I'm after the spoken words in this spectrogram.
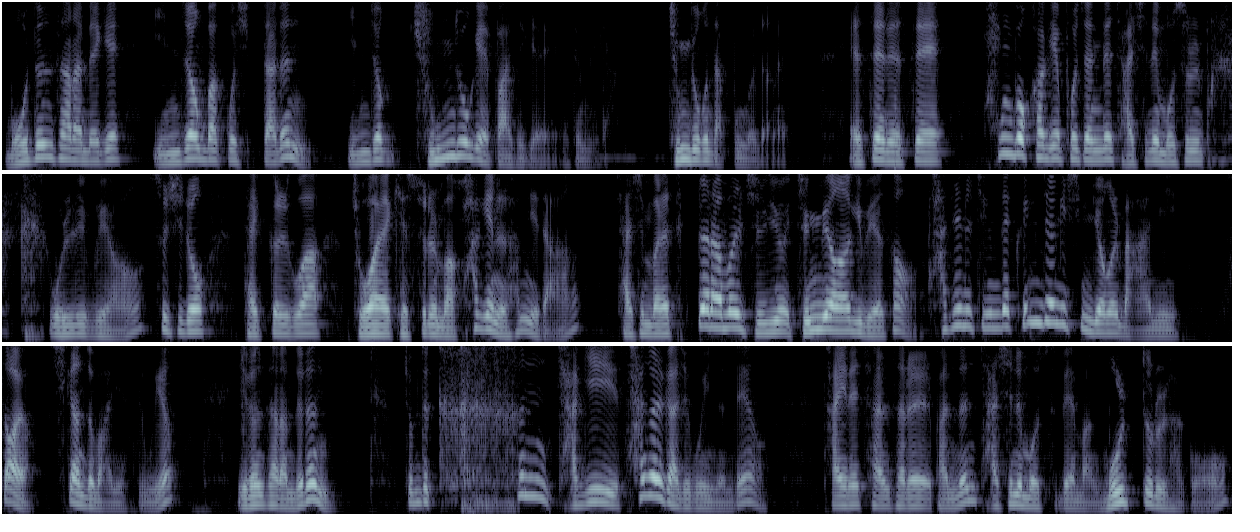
모든 사람에게 인정받고 싶다는 인정 중독에 빠지게 됩니다. 중독은 나쁜 거잖아요. SNS에 행복하게 포장된 자신의 모습을 막 올리고요. 수시로 댓글과 좋아요 개수를 막 확인을 합니다. 자신만의 특별함을 증명하기 위해서 사진을 찍는데 굉장히 신경을 많이 써요. 시간도 많이 쓰고요. 이런 사람들은 좀 더 큰 자기 상을 가지고 있는데요. 타인의 찬사를 받는 자신의 모습에 막 몰두를 하고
